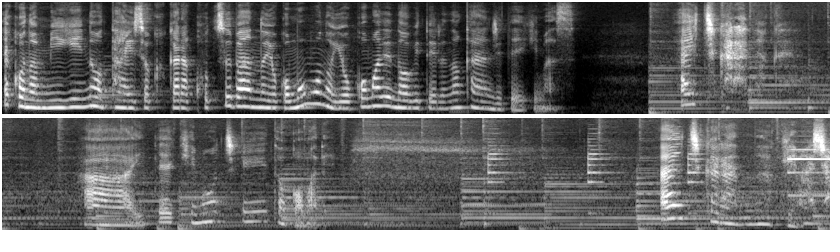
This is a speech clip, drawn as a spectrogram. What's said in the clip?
でこの右の体側から骨盤の横ももの横まで伸びてるのを感じていきます。はい力抜く。吐いて気持ちいいとこまで。はい力抜きましょ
